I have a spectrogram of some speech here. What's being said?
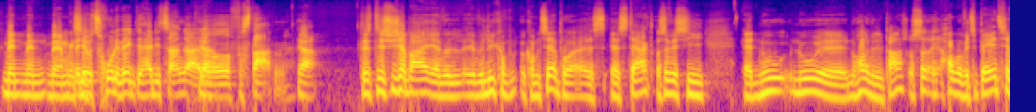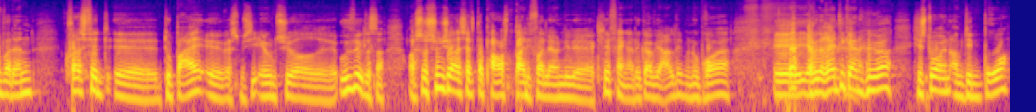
Men, men, men, man kan Men sige, det er utrolig vigtigt at have de tanker allerede ja. fra starten. Ja, det, det synes jeg bare, jeg vil, jeg vil lige kom- kommentere på, er, er stærkt. Og så vil jeg sige, at nu, nu, øh, nu holder vi lidt pause, og så hopper vi tilbage til, hvordan CrossFit øh, Dubai, øh, hvad skal man sige, eventyret øh, udvikler sig. Og så synes jeg også efter pausen, bare lige for at lave en lille cliffhanger, det gør vi aldrig, men nu prøver jeg. Øh, jeg vil rigtig gerne høre historien om din bror,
